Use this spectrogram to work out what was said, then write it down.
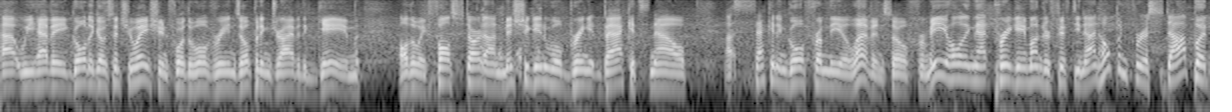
uh, we have a goal to go situation for the Wolverines' opening drive of the game. Although a false start on Michigan will bring it back, it's now uh, second and goal from the 11. So for me, holding that pregame under 59, hoping for a stop, but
